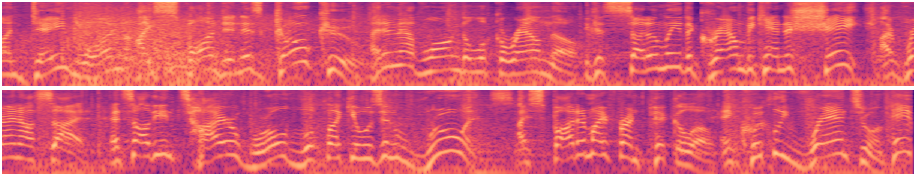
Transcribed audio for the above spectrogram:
On day one, I spawned in as Goku. I didn't have long to look around though, because suddenly the ground began to shake. I ran outside and saw the entire world look like it was in ruins. I spotted my friend Piccolo and quickly ran to him. Hey,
